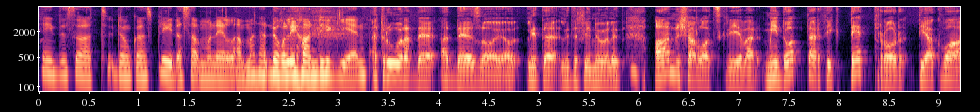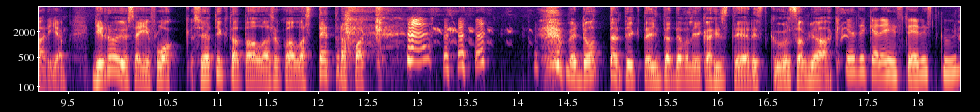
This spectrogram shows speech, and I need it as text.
Det är inte så att de kan sprida salmonella om man har dålig handhygien. Jag tror att det, att det är så, ja. lite, lite finurligt. Ann-Charlotte skriver, min dotter fick tetror till akvarium. De rör ju sig i flock, så jag tyckte att alla skulle kallas tetrapack. Men dottern tyckte inte att det var lika hysteriskt kul som jag. Jag tycker det är hysteriskt kul.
